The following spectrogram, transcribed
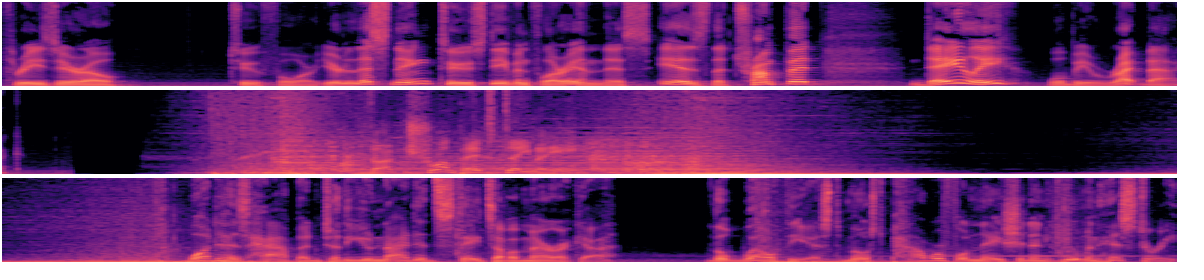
3024. You're listening to Stephen Flurry, and this is the Trumpet Daily. We'll be right back. The Trumpet Daily. What has happened to the United States of America? the wealthiest, most powerful nation in human history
